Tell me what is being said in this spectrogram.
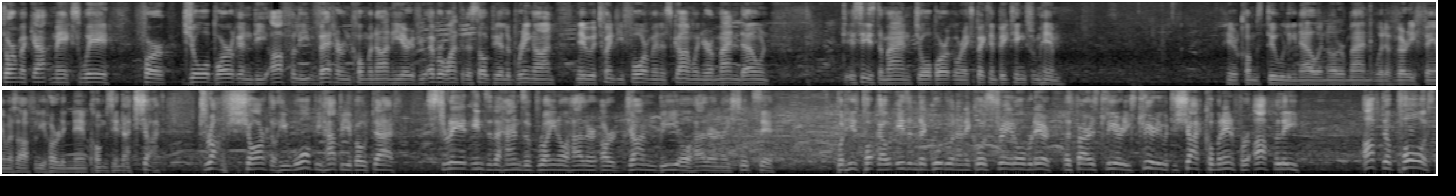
Dermot Gap makes way for Joe Bergin, the Offaly veteran coming on here. If you ever wanted a sub to be able to bring on, maybe with 24 minutes gone when you're a man down, this is the man, Joe Bergin. We're expecting big things from him. Here comes Dooley now, another man with a very famous Offaly hurling name. Comes in that shot, drops short though. He won't be happy about that. Straight into the hands of Brian O'Halloran, or John B. O'Halloran, I should say. But his puck out isn't a good one, and it goes straight over there as far as Cleary. He's Cleary with the shot coming in for Offaly. Off the post,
